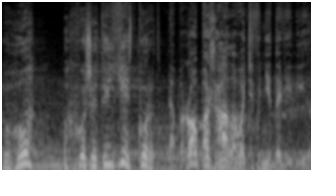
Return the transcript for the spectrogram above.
Ого, похоже, это и есть город. Добро пожаловать в Нидовивир.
